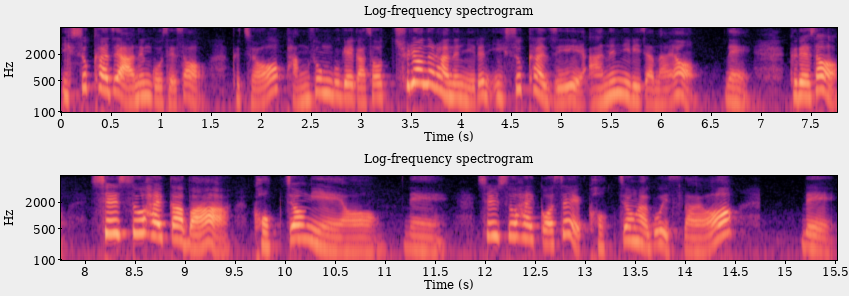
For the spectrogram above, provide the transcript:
익숙하지 않은 곳에서, 그쵸? 방송국에 가서 출연을 하는 일은 익숙하지 않은 일이잖아요. 네. 그래서 실수할까봐 걱정이에요. 네. 실수할 것을 걱정하고 있어요. 네.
